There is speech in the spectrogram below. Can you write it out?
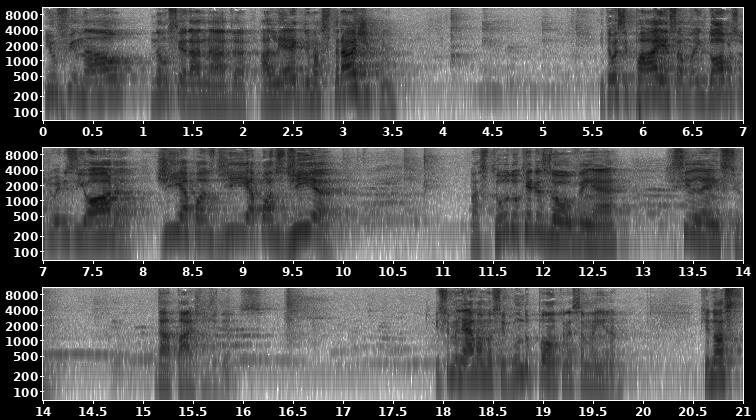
e o final não será nada alegre, mas trágico. Então esse pai, essa mãe dobra seus joelhos e ora, dia após dia após dia. Mas tudo o que eles ouvem é silêncio da parte de Deus. Isso me leva ao meu segundo ponto nessa manhã, que nós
